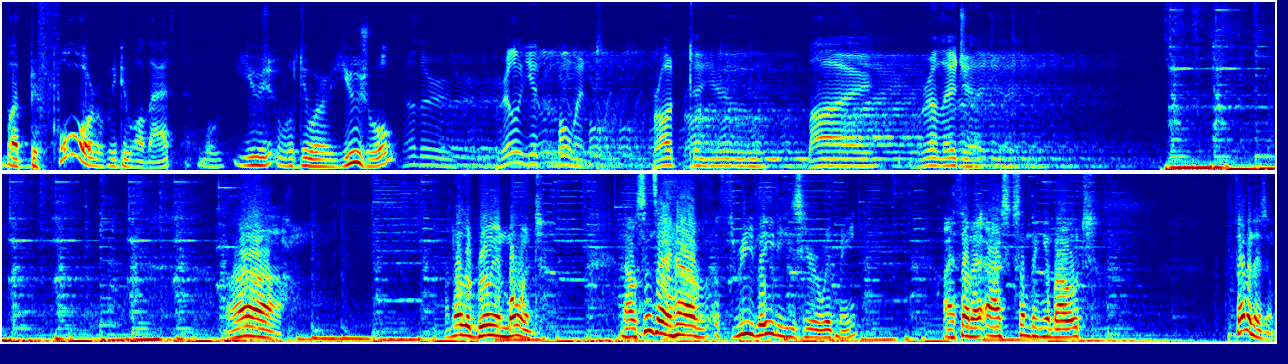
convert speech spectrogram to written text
But before we do all that, we'll us- we'll do our usual. Another brilliant moment brought to you by religion. Ah, another brilliant moment. Now, since I have three ladies here with me, I thought I'd ask something about feminism.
